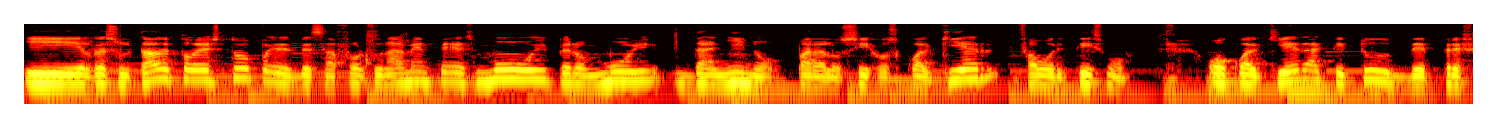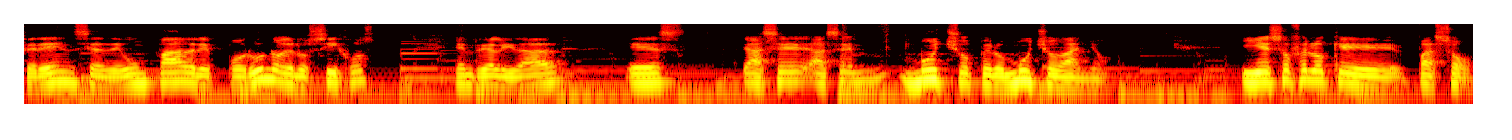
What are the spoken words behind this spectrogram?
Y el resultado de todo esto, pues desafortunadamente es muy, pero muy dañino para los hijos. Cualquier favoritismo o cualquier actitud de preferencia de un padre por uno de los hijos en realidad es, hace, hace mucho, pero mucho daño. Y eso fue lo que pasó.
